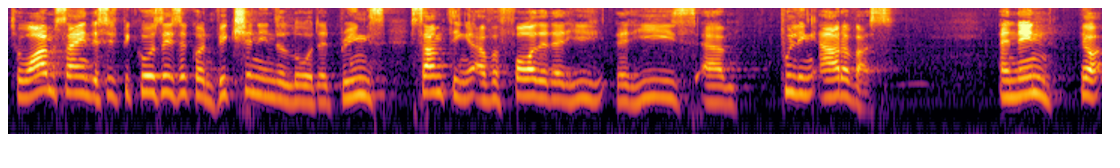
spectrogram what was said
So, why I'm saying this is because there's a conviction in the Lord that brings something of a father that, he, that He's um, pulling out of us. And then, you know,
